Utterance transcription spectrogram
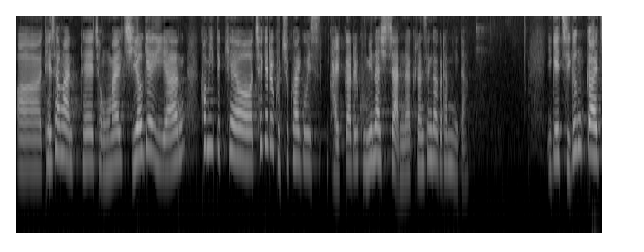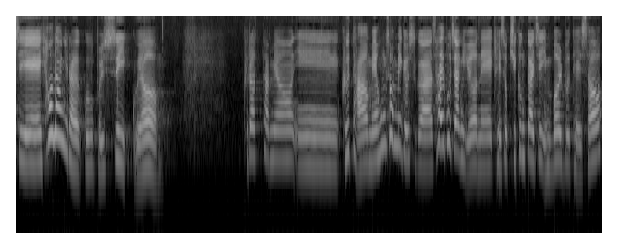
어, 대상한테 정말 지역에 의한 커뮤니티 케어 체계를 구축하고 있, 갈까를 고민하시지 않나 그런 생각을 합니다. 이게 지금까지의 현황이라고 볼 수 있고요. 그렇다면 그 다음에 홍선미 교수가 사회보장위원회에 계속 지금까지 involve 돼서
